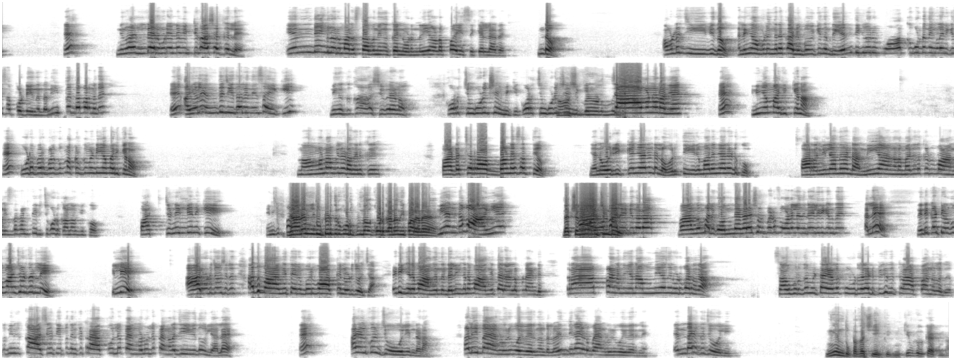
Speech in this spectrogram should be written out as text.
ഏ? നിങ്ങൾ എല്ലാരും കൂടി എന്നെ വിറ്റ് കാശാക്കല്ലേ? എന്തെങ്കിലും ഒരു മനസ്താപം നിങ്ങൾക്ക് എന്നോടുണ്ട്. അവിടെ പൈസക്കല്ലാതെ. ഉണ്ടോ? അവളുടെ ജീവിതം അല്ലെങ്കിൽ അവൾ ഇങ്ങനെയൊക്കെ അനുഭവിക്കുന്നുണ്ട്. എന്തെങ്കിലും ഒരു വാക്ക് കൊണ്ട് നിങ്ങൾ എനിക്ക് സപ്പോർട്ട് ചെയ്യുന്നുണ്ട്. നീ ഇപ്പൊ എന്താ പറഞ്ഞത്? ഏഹ് അയാൾ എന്ത് ചെയ്താലും നീ സഹിക്ക്. നിങ്ങൾക്ക് കാശ് വേണം. കുറച്ചും കൂടി ക്ഷമിക്ക് കുറച്ചും കൂടി ക്ഷമിക്ക്. ചാവണോടാ ഞാൻ. ഏ ഇനി ഞാൻ മരിക്കണ. ഏ കൂടപ്പിറപ്പുകൾക്കും മക്കൾക്കും വേണ്ടി ഞാൻ മരിക്കണോ? നാണവിലടാ നിനക്ക്. പടച്ച റബ്ബാണേ സത്യം. ഞാൻ ഒരിക്കൽ ഞാനുണ്ടല്ലോ ഒരു തീരുമാനം ഞാൻ എടുക്കും പറഞ്ഞില്ല എന്ന് വേണ്ട നീ ആങ്ങളമാർ ഇതൊക്കെ വാങ്ങിച്ചതൊക്കെ തിരിച്ചു കൊടുക്കാൻ നോക്കിക്കോ. പറ്റണില്ല എനിക്ക്. എനിക്ക് ഞാൻ. എന്തുട്ടെടുത്തിട്ട് കൊടുക്കുന്ന കൊടുക്കാനാ നീ പറയണേ? നീ എന്താ വാങ്ങിയേ? ലക്ഷങ്ങൾ വാങ്ങിച്ചിട്ടുണ്ട്. ഒന്നേകാല ലക്ഷം റുപ്യയുടെ ഫോണല്ലേ നിന്റെ കയ്യിലിരിക്കുന്നത് അല്ലേ? നിന്റെ കട്ടികൾക്കും വാങ്ങിച്ചു കൊടുത്തിട്ടില്ലേ? ഇല്ലേ? ആരോട് ചോദിച്ചിട്ട്? അത് വാങ്ങി തരുമ്പോ ഒരു വാക്ക് എന്നോട് ചോദിച്ചാ. എടി ഇങ്ങനെ വാങ്ങുന്നുണ്ട് അല്ലെങ്കിൽ ഇങ്ങനെ വാങ്ങി തരാനുള്ള പ്ലാൻ ഉണ്ട്. ട്രാപ്പാണെന്ന് ഞാൻ അന്ന് നിന്നോട് പറഞ്ഞതാ. സൗഹൃദം വിട്ട് അയാളെ കൂടുതൽ അടുപ്പിക്കുന്നത് ട്രാപ്പാന്നുള്ളത് അപ്പൊ നിനക്ക് കാശ് കിട്ടിയപ്പോ നിനക്ക് ട്രാപ്പും ഇല്ല പെങ്ങളും ഇല്ല പെങ്ങളെ ജീവിതവും ഇല്ല അല്ലേ? ഏ? അയാൾക്കൊരു ജോലി ഉണ്ടടാ. അയാൾ ഈ ബാംഗ്ലൂർ പോയി വരുന്നുണ്ടല്ലോ. എന്തിനാ അയാൾ ബാംഗ്ലൂർ പോയി വരുന്നേ? എന്താ ജോലി? നീ എന്തുട്ടാ എനിക്ക് കേൾക്കണ്ട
